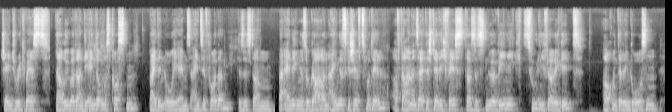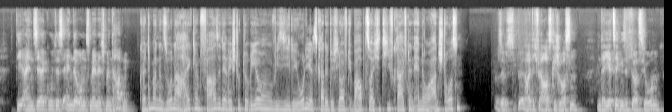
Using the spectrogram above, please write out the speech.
Change Requests, darüber dann die Änderungskosten bei den OEMs einzufordern. Das ist dann bei einigen sogar ein eigenes Geschäftsmodell. Auf der anderen Seite stelle ich fest, dass es nur wenig Zulieferer gibt, auch unter den großen, die ein sehr gutes Änderungsmanagement haben. Könnte man in so einer heiklen Phase der Restrukturierung, wie sie Leoni jetzt gerade durchläuft, überhaupt solche tiefgreifenden Änderungen anstoßen? Also das halte ich für ausgeschlossen in der jetzigen Situation.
